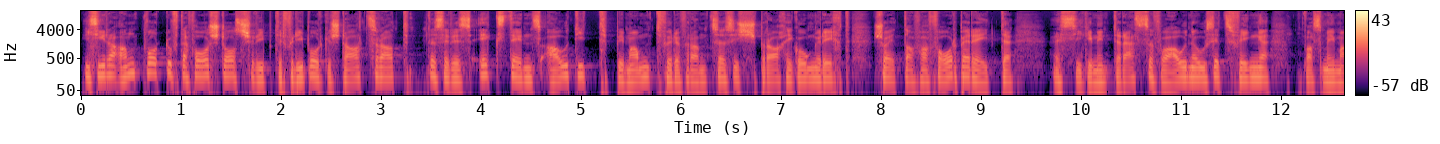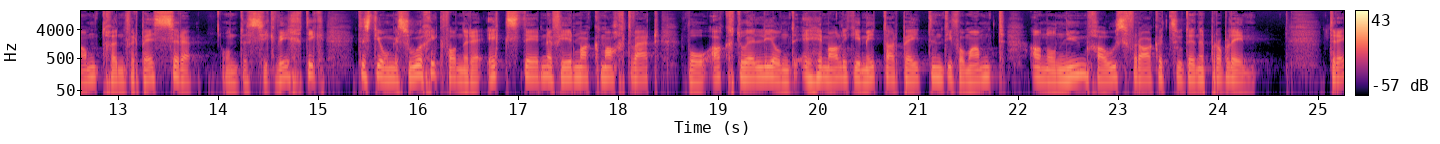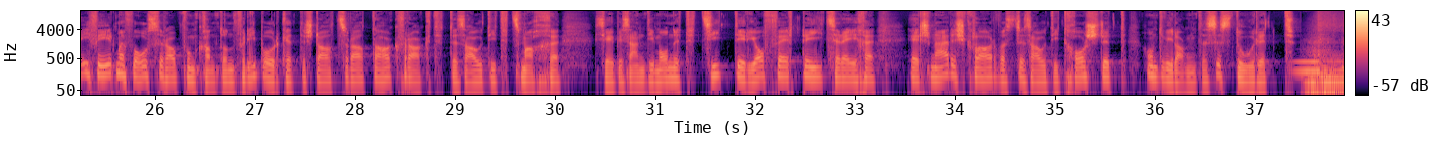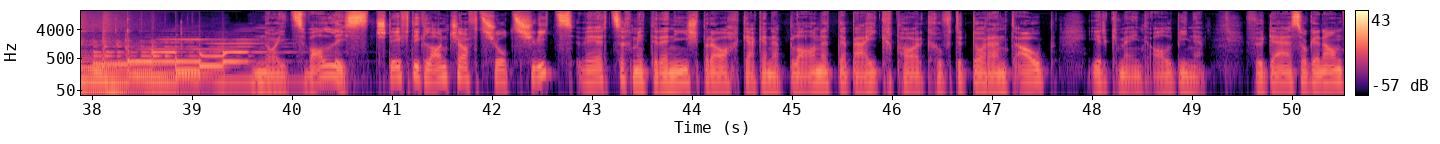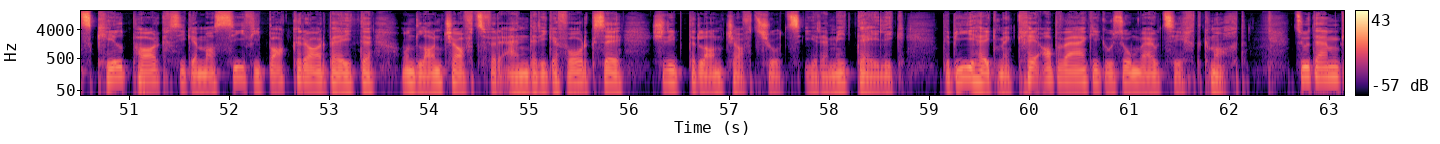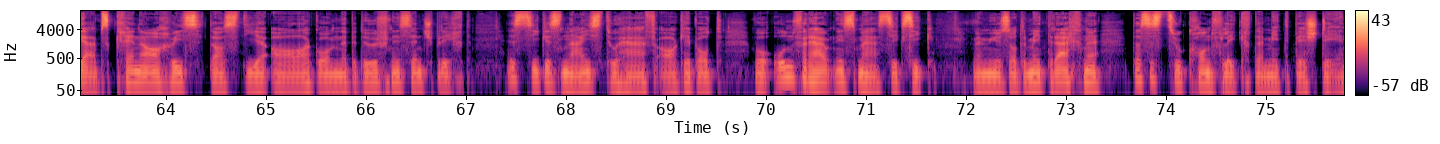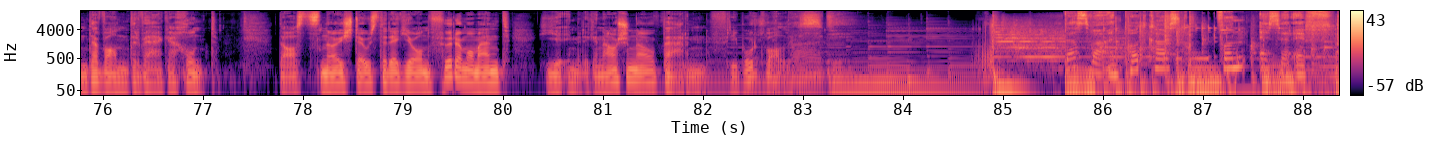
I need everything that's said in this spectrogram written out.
In seiner Antwort auf den Vorstoß schreibt der Freiburger Staatsrat, dass er ein externes Audit beim Amt für den französischsprachigen Unterricht schon vorbereitet Es sei im Interesse von allen herauszufinden, was man im Amt verbessern kann. Und es ist wichtig, dass die Untersuchung von einer externen Firma gemacht wird, wo aktuelle und ehemalige Mitarbeitende vom Amt anonym ausfragen zu diesen Problemen. Drei Firmen von außerhalb vom Kanton Freiburg hat der Staatsrat angefragt, das Audit zu machen. Sie haben bis Ende Monat Zeit, ihre Offerte einzureichen. Erst näher ist klar, was das Audit kostet und wie lange das es dauert. Wallis. Die Stiftung Landschaftsschutz Schweiz wehrt sich mit einer Einsprache gegen einen geplanten Bikepark auf der Torrentalp, ihr Gemeinde Albine. Für diesen sogenannten Skillpark sind massive Backerarbeiten und Landschaftsveränderungen vorgesehen, schreibt der Landschaftsschutz ihre Mitteilung. Dabei hat man keine Abwägung aus Umweltsicht gemacht. Zudem gäbe es keinen Nachweis, dass diese Anlage einem Bedürfnis entspricht es sei ein Nice-to-have-Angebot, das unverhältnismäßig sei. Man auch damit rechnen, dass es zu Konflikten mit bestehenden Wanderwegen kommt. Das das Neueste aus der Region für einen Moment hier im Regionaljournal Bern, Fribourg-Wallis. Das war ein Podcast von SRF.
